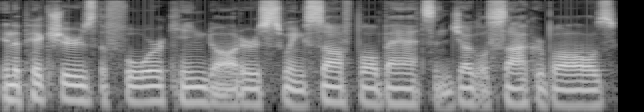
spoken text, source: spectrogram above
In the pictures, the four king daughters swing softball bats and juggle soccer balls.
